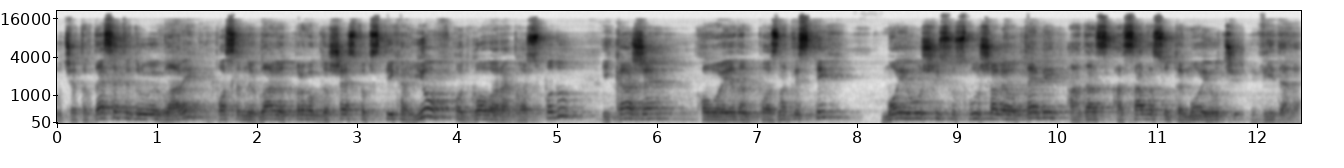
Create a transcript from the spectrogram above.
U 42. glavi, u poslednjoj glavi od 1. do 6. stiha, Jov odgovara gospodu i kaže, ovo je jedan poznati stih, Moje uši su slušale o tebi, a, da, a sada su te moje oči videle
